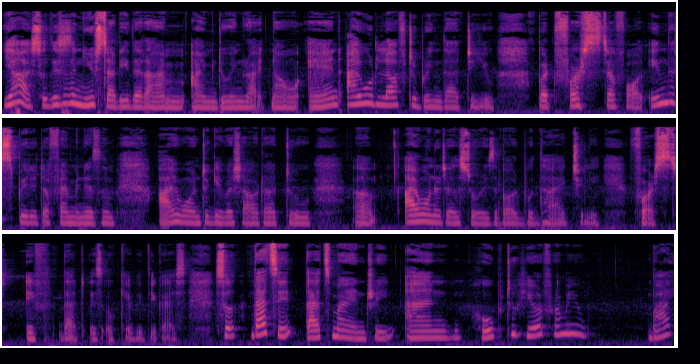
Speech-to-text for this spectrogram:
yeah so this is a new study that i'm i'm doing right now and i would love to bring that to you. But first of all in the spirit of feminism i want to give a shout out to um, I want to tell stories about Buddha actually first, if that is okay with you guys. So that's it. That's my entry, and hope to hear from you. Bye.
